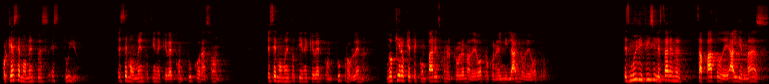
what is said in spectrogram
porque ese momento es, tuyo. Ese momento tiene que ver con tu corazón. Ese momento tiene que ver con tu problema. No quiero que te compares con el problema de otro, con el milagro de otro. Es muy difícil estar en el zapato de alguien más.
